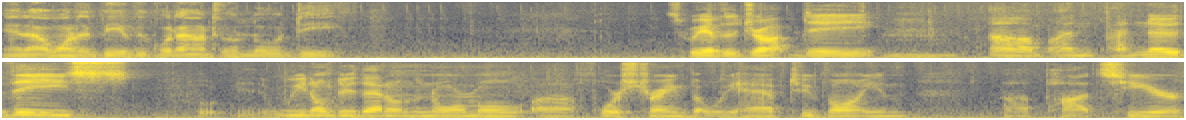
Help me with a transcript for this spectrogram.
And I wanted to be able to go down to a low D. So we have the drop D. Um, I, I know these, we don't do that on the normal uh, four string, but we have two volume uh, pots here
